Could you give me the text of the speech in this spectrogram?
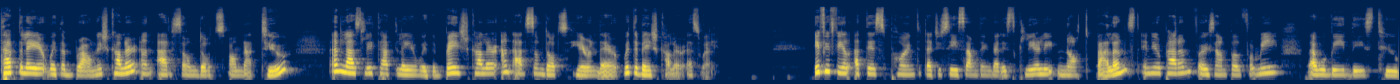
Tap the layer with a brownish color and add some dots on that too. And lastly, tap the layer with a beige color and add some dots here and there with the beige color as well. If you feel at this point that you see something that is clearly not balanced in your pattern, for example, for me, that would be these two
